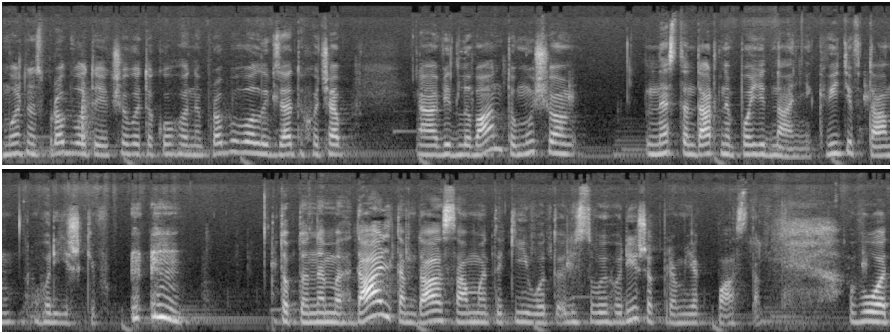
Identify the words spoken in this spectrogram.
можна спробувати, якщо ви такого не пробували, взяти хоча б а, від ливан, тому що нестандартне поєднання квітів та горішків. Тобто не мигдаль, там, да, саме такий от лісовий горішок, прям як паста. От.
